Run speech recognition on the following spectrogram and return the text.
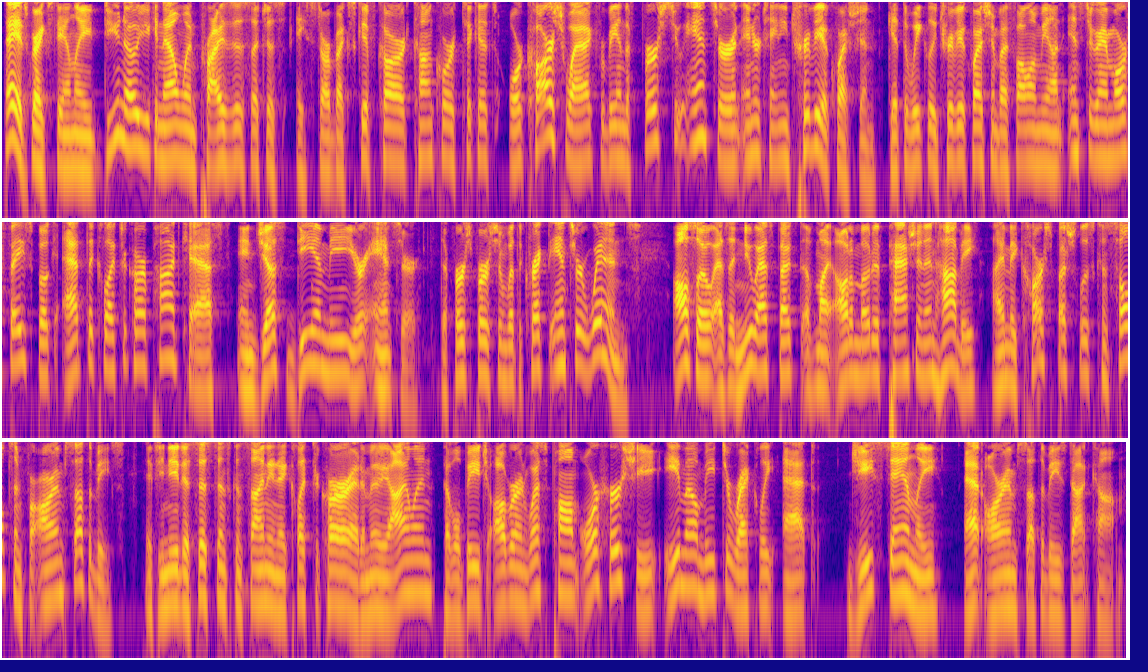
Hey, it's Greg Stanley. Do you know you can now win prizes such as a Starbucks gift card, Concord tickets, or car swag for being the first to answer an entertaining trivia question? Get the weekly trivia question by following me on Instagram or Facebook at the Collector Car Podcast and just DM me your answer. The first person with the correct answer wins. Also, as a new aspect of my automotive passion and hobby, I am a car specialist consultant for RM Sotheby's. If you need assistance consigning a collector car at Amelia Island, Pebble Beach, Auburn, West Palm, or Hershey, email me directly at gstanley at rmsotheby's.com.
